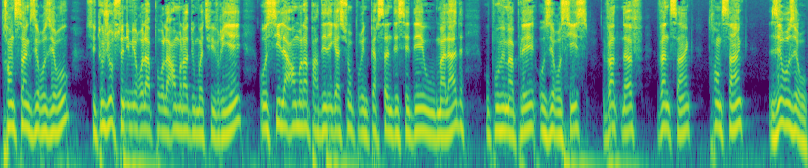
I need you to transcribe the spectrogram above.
35 00. C'est toujours ce numéro-là pour la Umrah du mois de février. Aussi la Umrah par délégation pour une personne décédée ou malade. Vous pouvez m'appeler au 06 29 25 35 00.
